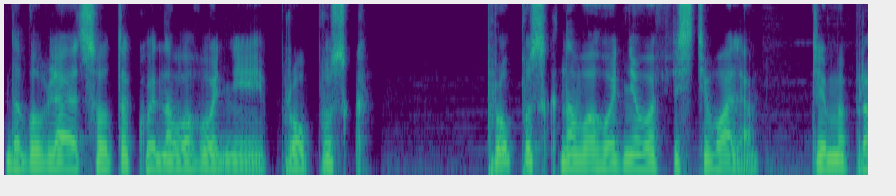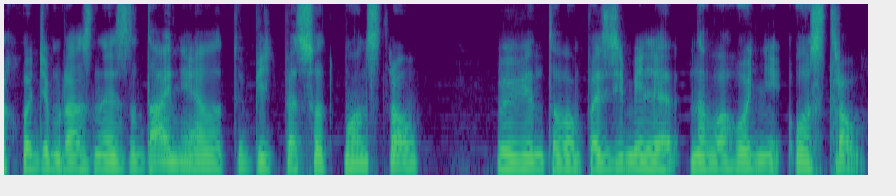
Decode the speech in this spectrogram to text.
Добавляется вот такой новогодний пропуск. Пропуск новогоднего фестиваля, где мы проходим разные задания, вот убить 500 монстров в ивентовом подземелье новогодний остров.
